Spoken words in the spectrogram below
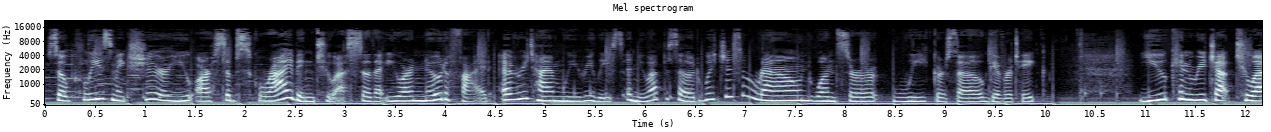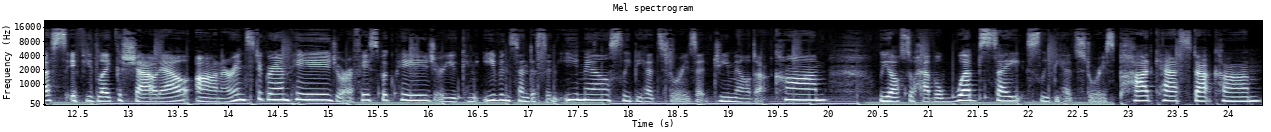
So please make sure you are subscribing to us so that you are notified every time we release a new episode, which is around once a week or so, give or take. You can reach out to us if you'd like a shout out on our Instagram page or our Facebook page, or you can even send us an email, sleepyheadstories at gmail.com. We also have a website, sleepyheadstoriespodcast.com.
